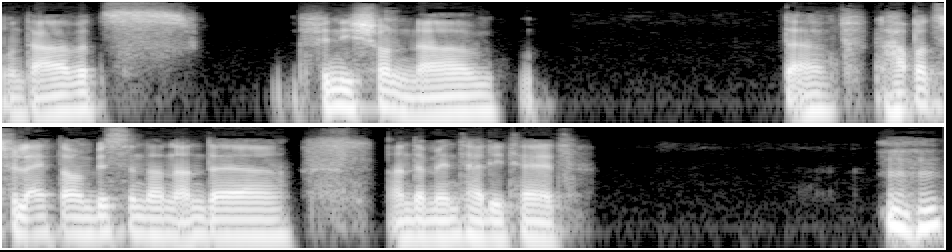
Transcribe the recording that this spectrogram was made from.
Und da wird's, finde ich schon, da, da hapert's vielleicht auch ein bisschen dann an der, an der Mentalität. Mhm.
